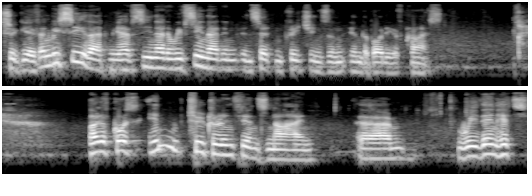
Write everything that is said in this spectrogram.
to give. And we see that, we have seen that, and we've seen that in, in certain preachings in, in the body of Christ. But of course, in 2 Corinthians 9, um, we then hit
